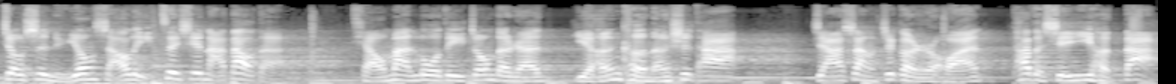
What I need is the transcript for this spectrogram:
就是女佣小李最先拿到的，条漫落地中的人也很可能是他。加上这个耳环，他的嫌疑很大。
